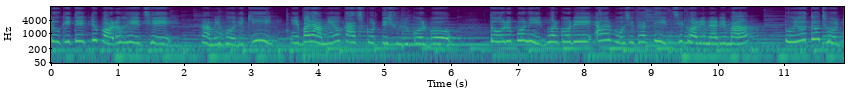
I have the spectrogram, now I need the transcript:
টুকি তো একটু বড় হয়েছে। আমি বলি কি, এবার আমিও কাজ করতে শুরু করব। তোর উপর নির্ভর করে আর বসে থাকতে ইচ্ছে করে না রে মা। তুইও তো ছোট।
